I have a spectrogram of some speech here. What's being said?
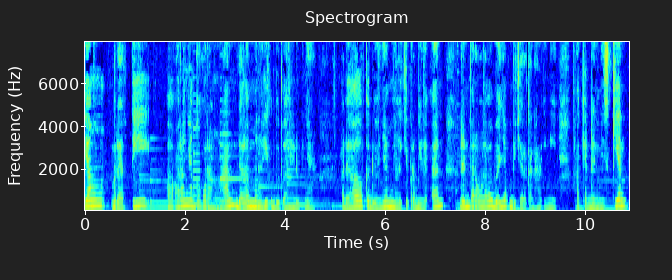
yang berarti uh, orang yang kekurangan dalam memenuhi kebutuhan hidupnya. Padahal keduanya memiliki perbedaan dan para ulama banyak membicarakan hal ini. Fakir dan miskin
